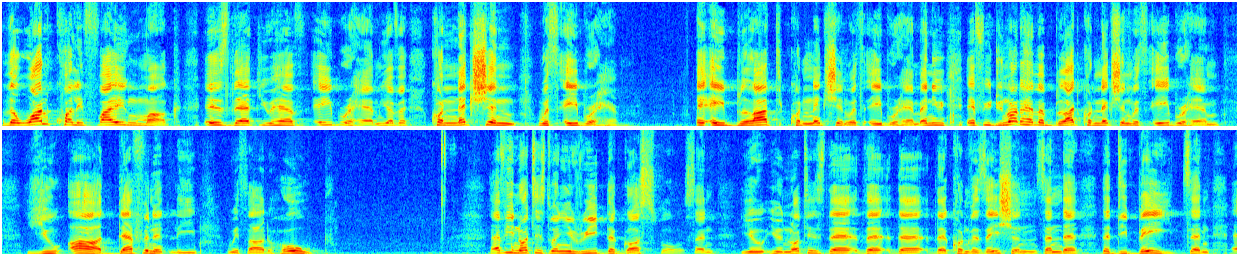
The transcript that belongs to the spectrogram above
the one qualifying mark is that you have Abraham, you have a connection with Abraham a, a blood connection with Abraham. And you, if you do not have a blood connection with Abraham, you are definitely without hope. Have you noticed when you read the Gospels and you, you notice the, the, the, the conversations and the, the debates and, uh,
